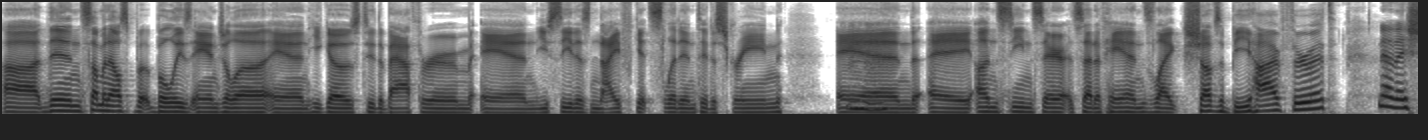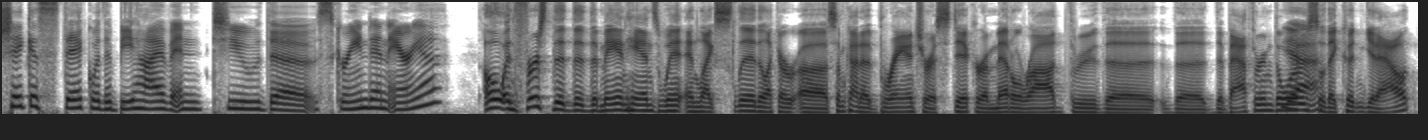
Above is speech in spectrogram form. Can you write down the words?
Uh, then someone else bu- bullies Angela, and he goes to the bathroom, and you see this knife get slid into the screen, and a unseen set of hands like shoves a beehive through it. No, they shake a stick with a beehive into the screened in area. Oh, and first the, the the man hands went and like slid like a uh, some kind of branch or a stick or a metal rod through the the the bathroom doors Yeah. so they couldn't get out.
